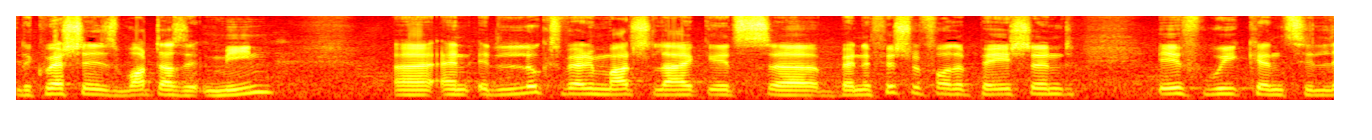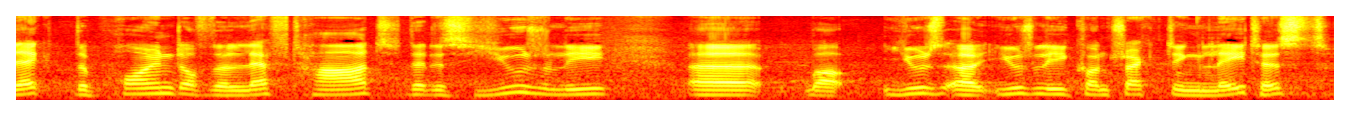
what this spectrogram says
The question is, what does it mean? Uh, and it looks very much like it's uh, beneficial for the patient if we can select the point of the left heart that is usually, uh, well, us uh, usually contracting latest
